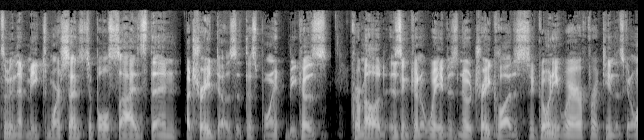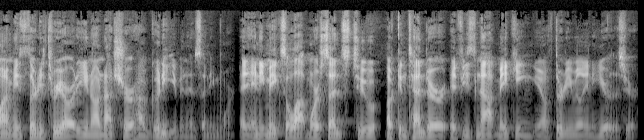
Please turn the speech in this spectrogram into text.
something that makes more sense to both sides than a trade does at this point because Carmelo isn't going to waive his no trade clause to go anywhere for a team that's going to want him. He's 33 already. You know, I'm not sure how good he even is anymore. And, and he makes a lot more sense to a contender if he's not making, you know, 30 million a year this year.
